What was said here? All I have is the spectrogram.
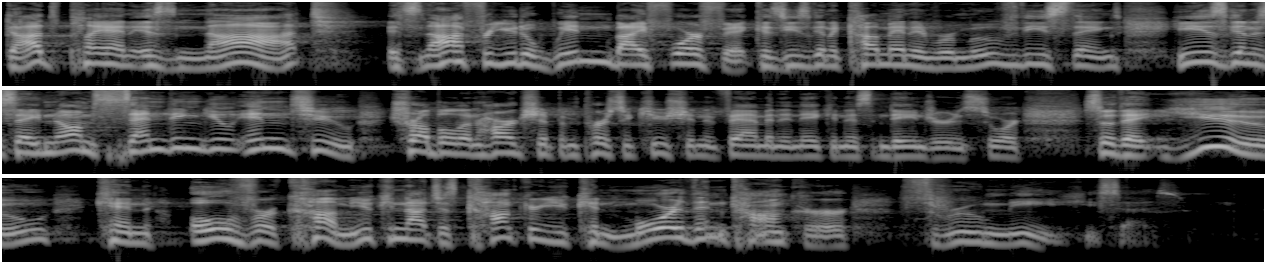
God's plan is not it's not for you to win by forfeit because he's going to come in and remove these things. He's going to say, No, I'm sending you into trouble and hardship and persecution and famine and nakedness and danger and sword so that you can overcome. You can not just conquer, you can more than conquer through me, he says.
